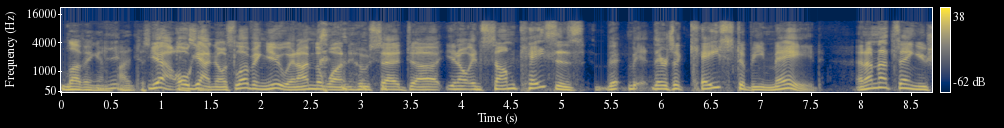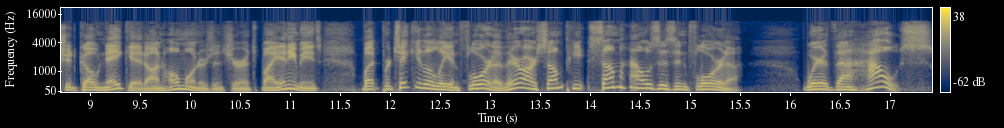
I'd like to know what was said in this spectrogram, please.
loving him. I just Yeah. Oh, yeah. No, it's loving you, and I'm the one who said, uh, you know, in some cases, th- there's a case to be made. And I'm not saying you should go naked on homeowners insurance by any means, but particularly in Florida, there are some pe- some houses in Florida where the house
